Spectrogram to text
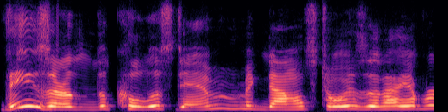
these are the coolest damn McDonald's toys that I ever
